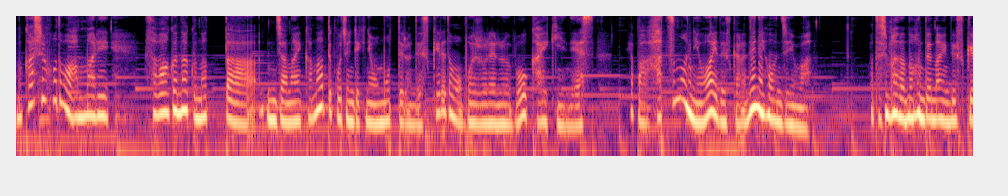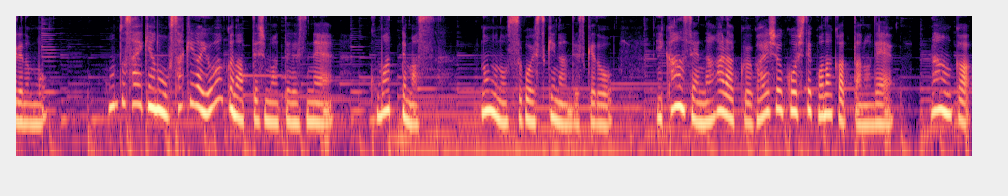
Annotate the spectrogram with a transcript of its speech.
昔ほどはあんまり騒がなくなったんじゃないかなって個人的には思ってるんですけれどもボジョレ・ヌーボー解禁です。やっぱ発問に弱いですからね日本人は。私まだ飲んでないんですけれども。ほんと最近あのお酒が弱くなってしまってですね困ってます。飲むのすごい好きなんですけどいかんせん長らく外食をしてこなかったのでなんか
